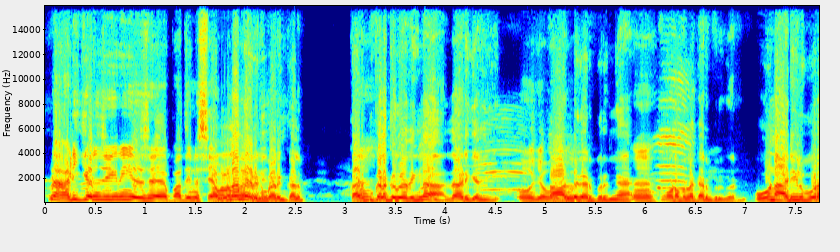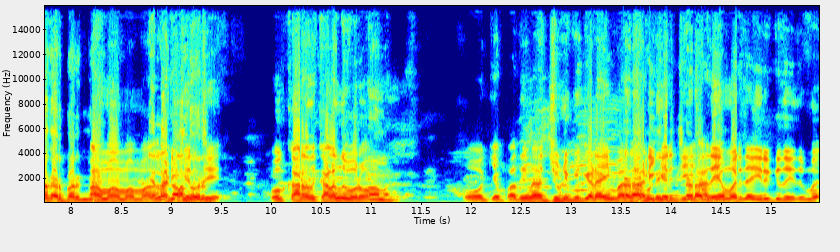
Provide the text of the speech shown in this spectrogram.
அண்ணா, அடிக்கரிஞ்சிக்கிறீங்க இது செ- பாத்தீங்கன்னா செவலமா இருக்கும் பாருங்க கருப்பு கருப்பு கலக்கு பாத்தீங்களா? அது அடிக்கிறது ஓகே கால்ல கருப்பு இருக்குங்க. உடம்புல கருப்பு இருக்கு ஒவ்வொன்று அடியில் பூரா கருப்பா இருக்குங்க. ஆமா ஆமா ஆமா. எல்லாம் கலந்து அடிக்கரிஞ்சி ஓ கலந்து கலந்து வரும். ஆமாங்க. ஓகே பாத்தீங்கன்னா ஜுடிபி கடாயும் பாருங்க அடிக்கரிஞ்சி அதே மாதிரி தான் இருக்குது இதுவுமே.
